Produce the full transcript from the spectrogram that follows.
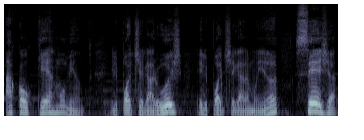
a qualquer momento. Ele pode chegar hoje, ele pode chegar amanhã, seja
